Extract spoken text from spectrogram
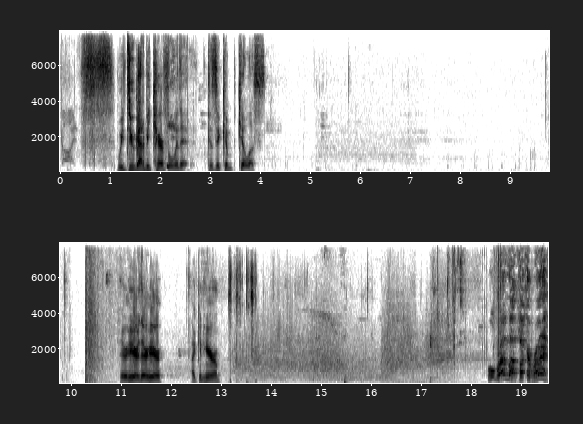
skies. We do got to be careful with it because it could kill us. They're here. They're here. I can hear them. Well, run, motherfucker, run.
